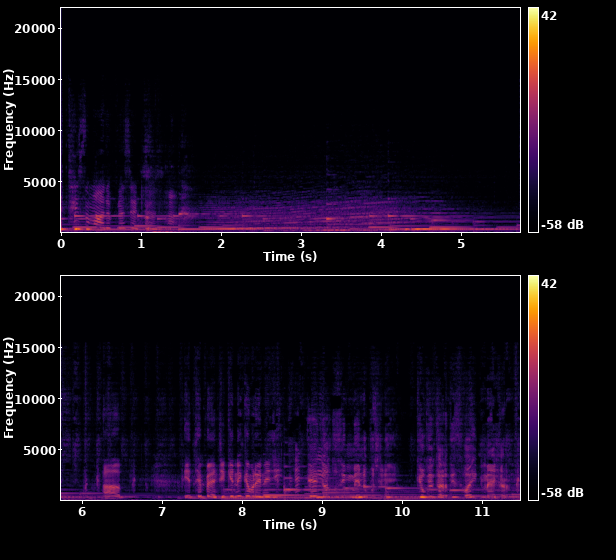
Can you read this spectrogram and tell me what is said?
ਇੱਥੇ ਸਮਾਨ ਆਪਣਾ ਸੈੱਟ ਕਰ ਲਓ ਆ ਇੱਥੇ ਭੈਣ ਜੀ ਕਿੰਨੇ ਕਮਰੇ ਨੇ ਜੀ ਇਹ ਗੱਲ ਤੁਸੀਂ ਮੈਨੂੰ ਪੁੱਛਣੀ ਹੈ, ਕਿਉਂਕਿ ਘਰ ਦੀ ਸਫਾਈ ਮੈਂ ਕਰਦਾ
